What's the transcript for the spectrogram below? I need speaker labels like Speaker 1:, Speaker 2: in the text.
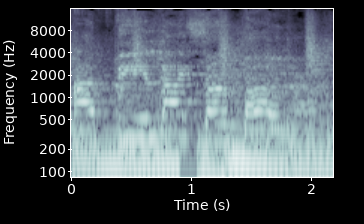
Speaker 1: I feel like summer.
